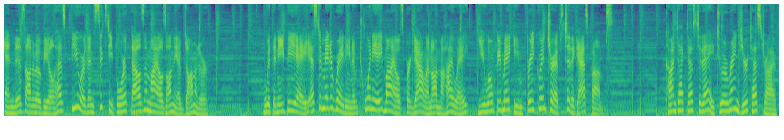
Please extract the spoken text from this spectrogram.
and this automobile has fewer than 64,000 miles on the odometer. With an EPA estimated rating of 28 miles per gallon on the highway, you won't be making frequent trips to the gas pumps. Contact us today to arrange your test drive.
